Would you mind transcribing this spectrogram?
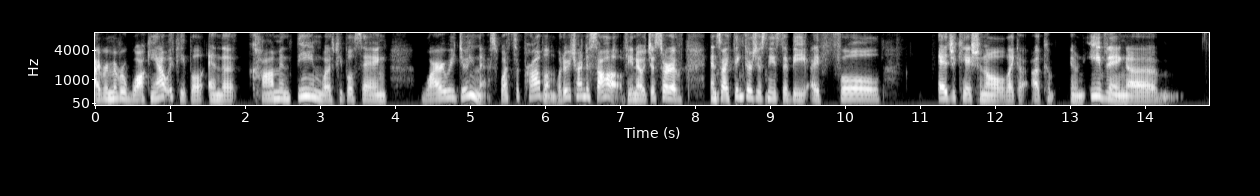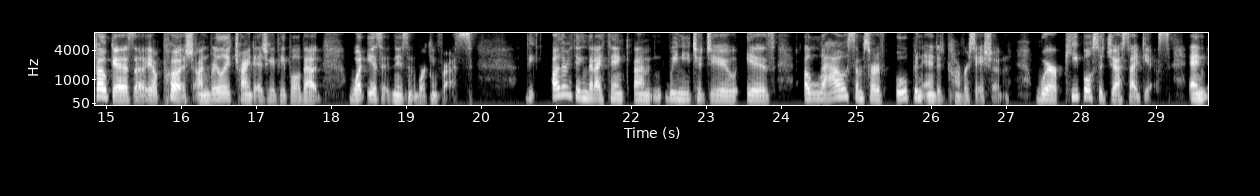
I remember walking out with people and the common theme was people saying, why are we doing this? What's the problem? What are we trying to solve? You know, just sort of, and so I think there just needs to be a full educational, like a, a an evening, a um, focus, a uh, you know, push on really trying to educate people about what is and isn't working for us. The other thing that I think um, we need to do is allow some sort of open-ended conversation where people suggest ideas. And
